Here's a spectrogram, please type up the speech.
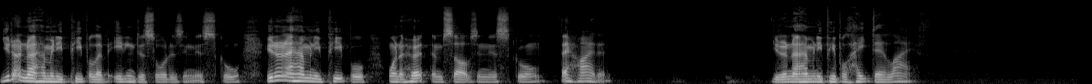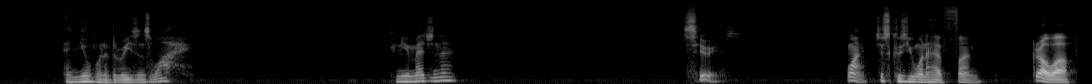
You don't know how many people have eating disorders in this school. You don't know how many people want to hurt themselves in this school. They hide it. You don't know how many people hate their life. And you're one of the reasons why. Can you imagine that? Serious. Why? Just because you want to have fun. Grow up.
